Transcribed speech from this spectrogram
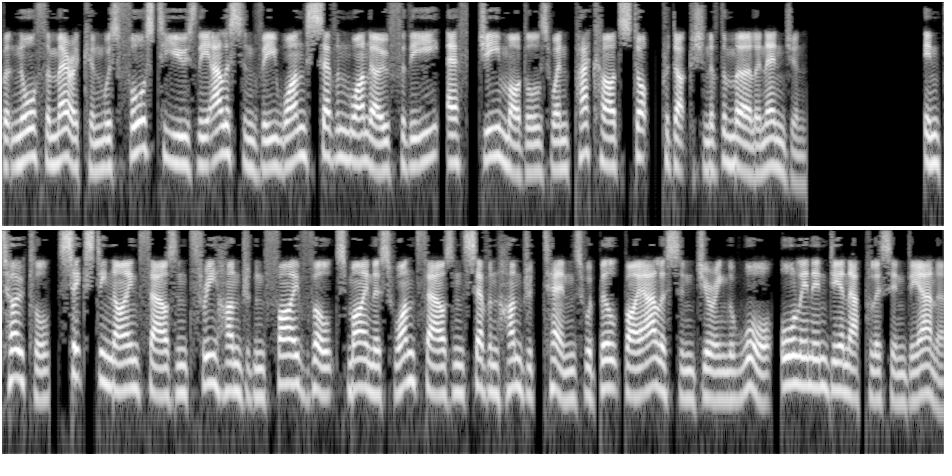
but North American was forced to use the Allison V1710 for the E, F, G models when Packard stopped production of the Merlin engine. In total, 69,305 volts minus 1,710s were built by Allison during the war, all in Indianapolis, Indiana.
